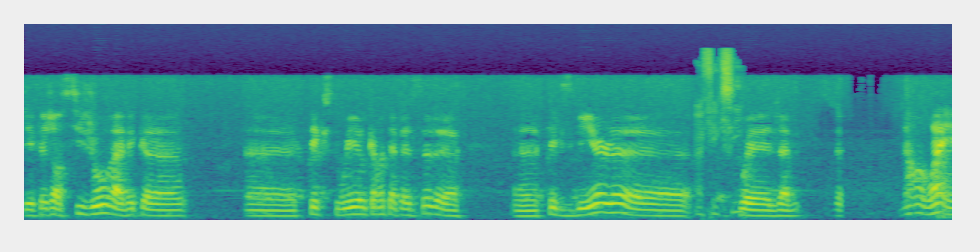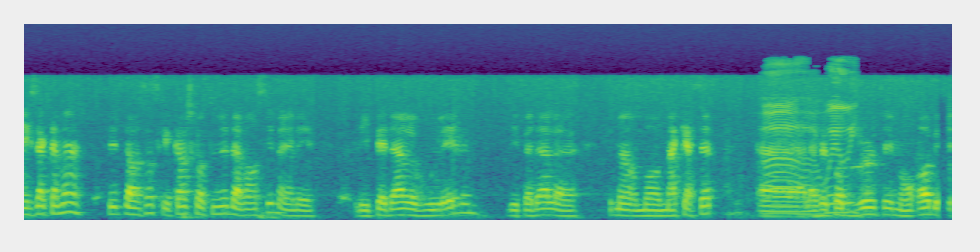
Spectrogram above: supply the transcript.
j'ai fait genre six jours avec, euh, un fixed wheel, comment t'appelles ça, le, un fixed gear, là. Euh, un fixie? Ouais, non, ouais, exactement. C'est dans le sens que quand je continuais d'avancer, ben, les, les pédales roulaient, là. Les pédales, euh, ma, cassette, euh, ah, elle avait pas de jeu, tu sais, mon hub était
